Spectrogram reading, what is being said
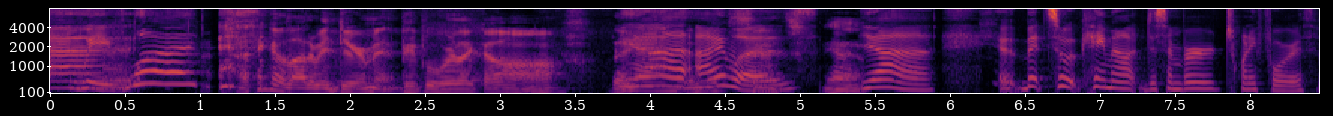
Uh, Wait, what? I think a lot of endearment. People were like, "Oh, Yeah, I was. Yeah. Yeah. Uh, But so it came out December 24th,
